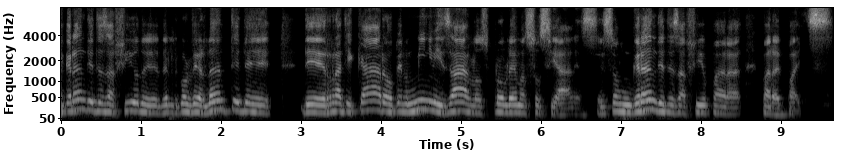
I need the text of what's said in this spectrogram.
grande desafio do governante de, de erradicar ou pelo minimizar os problemas sociais. Isso é um grande desafio para, para o país.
